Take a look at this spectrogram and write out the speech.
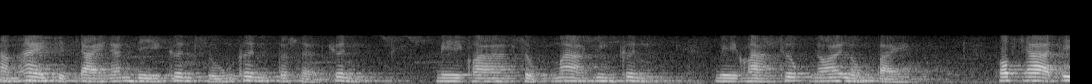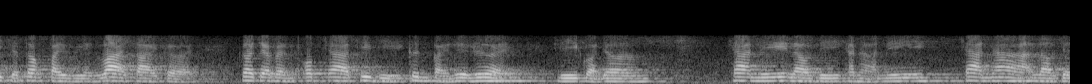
ทำให้จิตใจนั้นดีขึ้นสูงขึ้นประเสริฐขึ้น มีความสุขมากยิ่งขึ้น มีความทุกข์น้อยลงไป ภพชาติที่จะต้องไปเวียนว่ายตายเกิด ก็จะเป็นภพชาติที่ดีขึ้นไปเรื่อยๆ ดีกว่าเดิม ชาตินี้เราดีขนาดนี้ ชาติหน้าเราจะ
